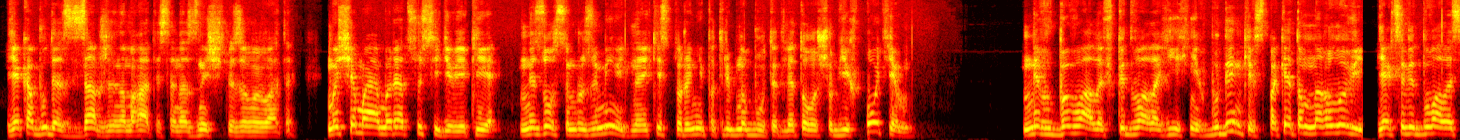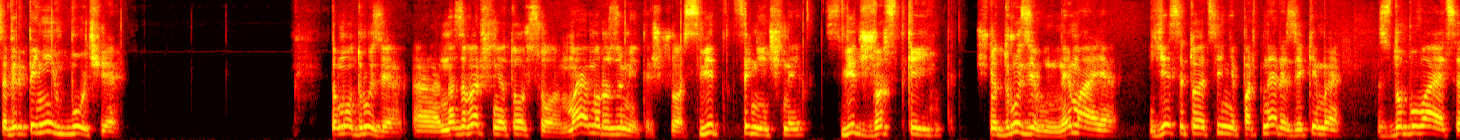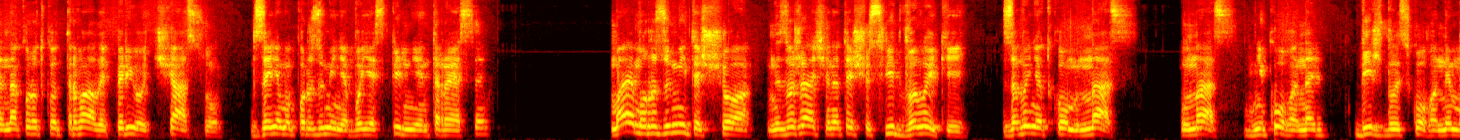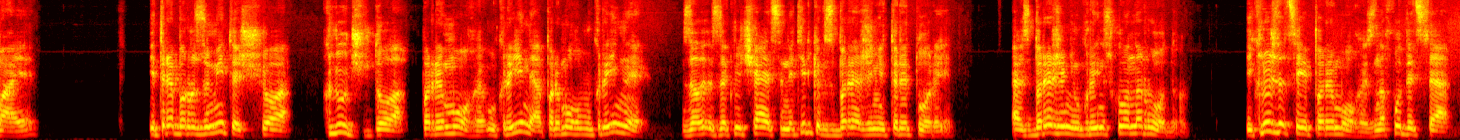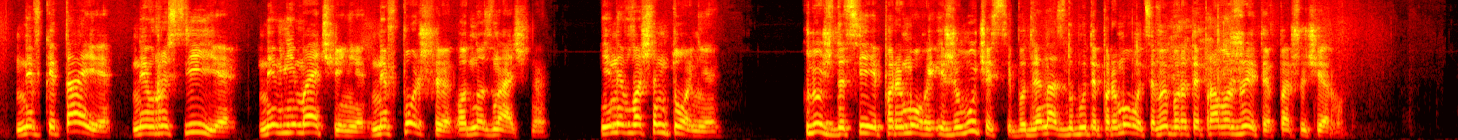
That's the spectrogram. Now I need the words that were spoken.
яка буде завжди намагатися нас знищити, завоювати, ми ще маємо ряд сусідів, які не зовсім розуміють, на якій стороні потрібно бути для того, щоб їх потім не вбивали в підвалах їхніх будинків з пакетом на голові, як це відбувалося в Ірпіні і в Бучі. Тому, друзі, е, на завершення того всього маємо розуміти, що світ цинічний, світ жорсткий, що друзів немає. Є ситуаційні партнери, з якими здобувається на короткотривалий період часу взаємопорозуміння, бо є спільні інтереси. Маємо розуміти, що незважаючи на те, що світ великий, за винятком нас, у нас нікого найбільш близького немає. І треба розуміти, що ключ до перемоги України, а перемога в Україні заключається не тільки в збереженні території, а й в збереженні українського народу. І ключ до цієї перемоги знаходиться не в Китаї, не в Росії, не в Німеччині, не в Польщі однозначно, і не в Вашингтоні. Ключ до цієї перемоги і живучості, бо для нас здобути перемогу це вибороти право жити в першу чергу.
